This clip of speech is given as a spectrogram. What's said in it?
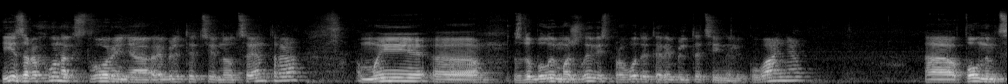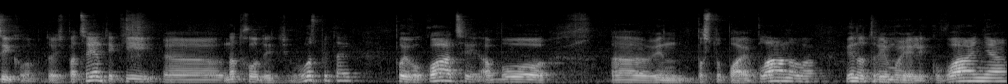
І за рахунок створення реабілітаційного центру ми е, здобули можливість проводити реабілітаційне лікування повним циклом. Тобто пацієнт, який е, надходить в госпіталь по евакуації або е, він поступає планово, він отримує лікування.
